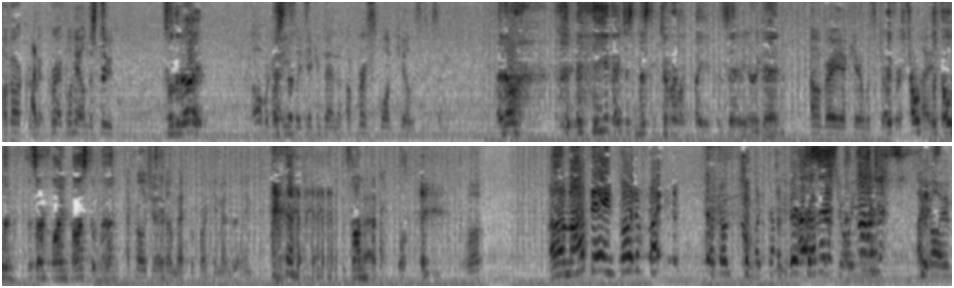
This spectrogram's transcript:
I got a cr- I- critical hit on this dude. So did I. Oh, we're gonna easily take him down. Our first squad kill. This is exciting. I know. you guys just missed each other like by a centimeter again. I'm a very uh, careless driver. Look, all, I, look, all the bits are flying past him, man. I probably should have done meth before I came out in the plane. It's Gone bad. What? What? I'm happy, motherfucker. Don't stop like that. That's Aircraft it. destroyed. Yes. I got him.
